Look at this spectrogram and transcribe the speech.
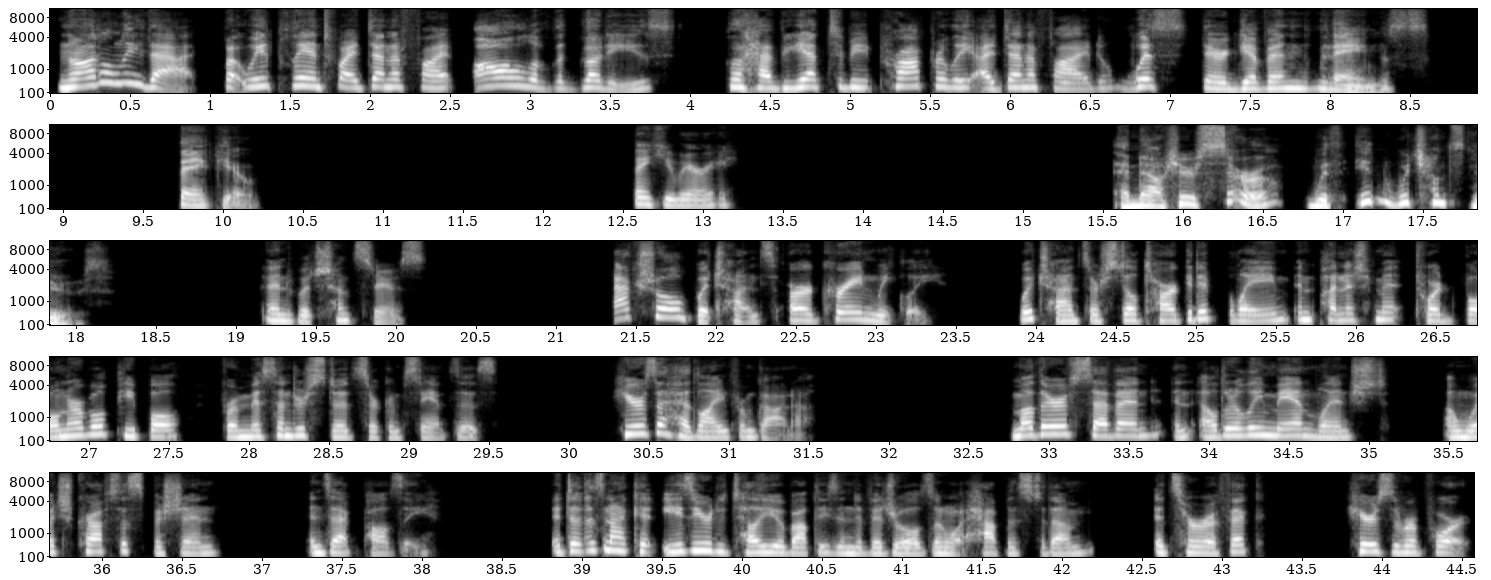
Not only that, but we plan to identify all of the goodies who have yet to be properly identified with their given names. Thank you. Thank you, Mary. And now here's Sarah with In Witch Hunts News. And Witch Hunts News. Actual witch hunts are occurring weekly. Witch hunts are still targeted blame and punishment toward vulnerable people for misunderstood circumstances. Here's a headline from Ghana Mother of seven, an elderly man lynched on witchcraft suspicion and Zakpalsi. It does not get easier to tell you about these individuals and what happens to them. It's horrific. Here's the report.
